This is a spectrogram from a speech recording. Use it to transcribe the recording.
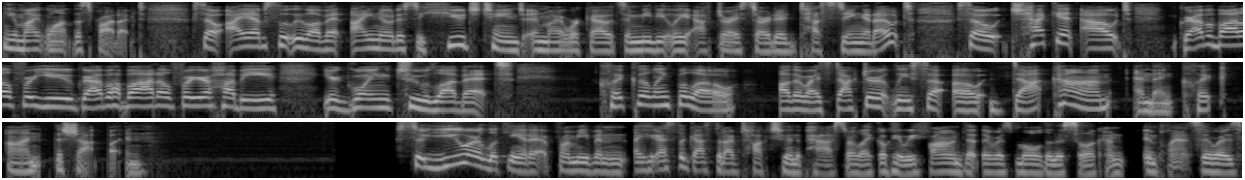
you might want this product. So I absolutely love it. I noticed a huge change in my workouts immediately after I started testing it out. So check it out. Grab a bottle for you, grab a bottle for your hubby. You're going to love it. Click the link below. Otherwise, drlisao.com and then click on the shop button. So you are looking at it from even, I guess the guests that I've talked to in the past are like, okay, we found that there was mold in the silicone implants. There was,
